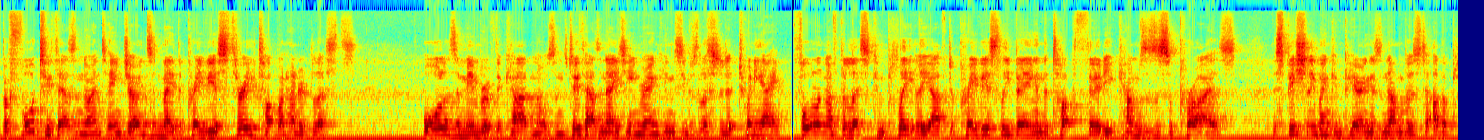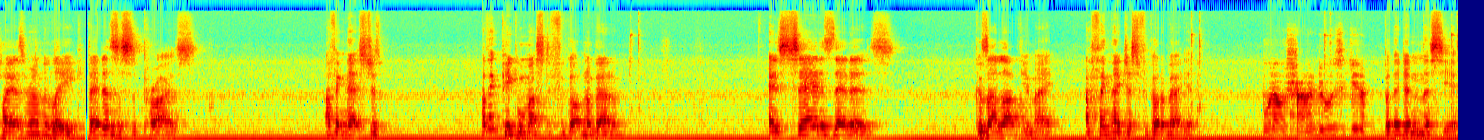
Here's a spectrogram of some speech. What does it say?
before 2019, Jones had made the previous three top 100 lists, all as a member of the Cardinals. In the 2018 rankings, he was listed at 28. Falling off the list completely after previously being in the top 30 comes as a surprise, especially when comparing his numbers to other players around the league. That is a surprise. I think that's just. I think people must have forgotten about him. As sad as that is, because I love you, mate, I think they just forgot about you. What I was trying to do was get him. But they didn't this year.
